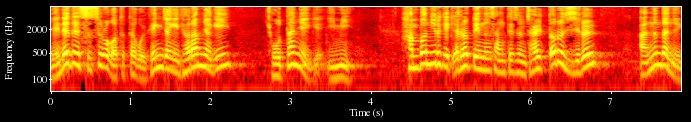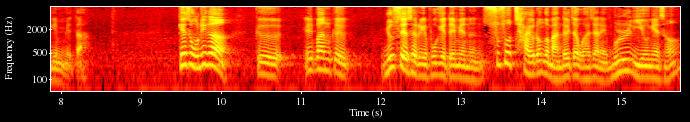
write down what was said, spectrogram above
얘네들 스스로가 어떻다고요? 굉장히 결합력이 좋다는 얘기예요. 이미 한 번 이렇게 결합되어 있는 상태에서는 잘 떨어지지를 않는다는 얘기입니다. 그래서 우리가 그 일반 그 뉴스에서 이렇게 보게 되면은 수소차 이런 거 만들자고 하잖아요. 물 이용해서.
